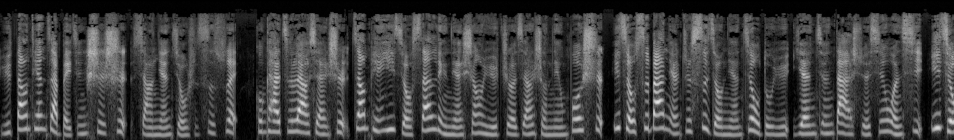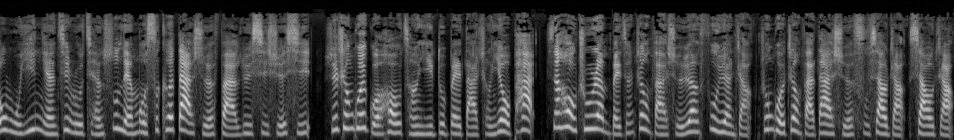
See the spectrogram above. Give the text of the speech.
于当天在北京逝世，享年九十四岁。公开资料显示，江平一九三零年生于浙江省宁波市，一九四八年至四九年就读于燕京大学新闻系，一九五一年进入前苏联莫斯科大学法律系学习。学成归国后，曾一度被打成右派，先后出任北京政法学院副院长、中国政法大学副校长、校长。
